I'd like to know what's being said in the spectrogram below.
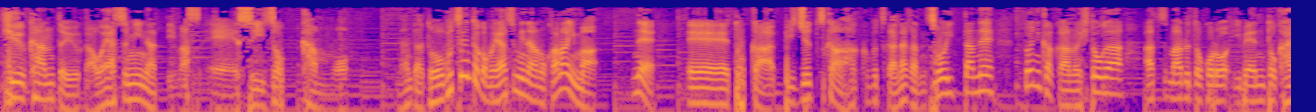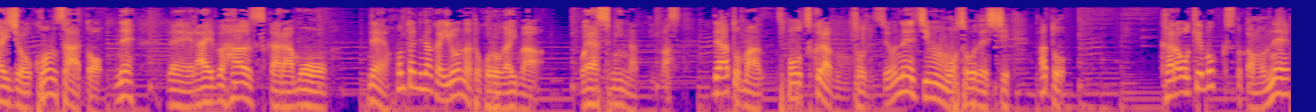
休館というかお休みになっています。えー、水族館も、なんだ、動物園とかも休みなのかな、今。ね、えー、とか、美術館、博物館、なんかそういったね、とにかくあの人が集まるところ、イベント会場、コンサート、ね、えー、ライブハウスからもう、ね、本当になんかいろんなところが今、お休みになっています。で、あとまあ、スポーツクラブもそうですよね、ジムもそうですし、あと、カラオケボックスとかもね、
